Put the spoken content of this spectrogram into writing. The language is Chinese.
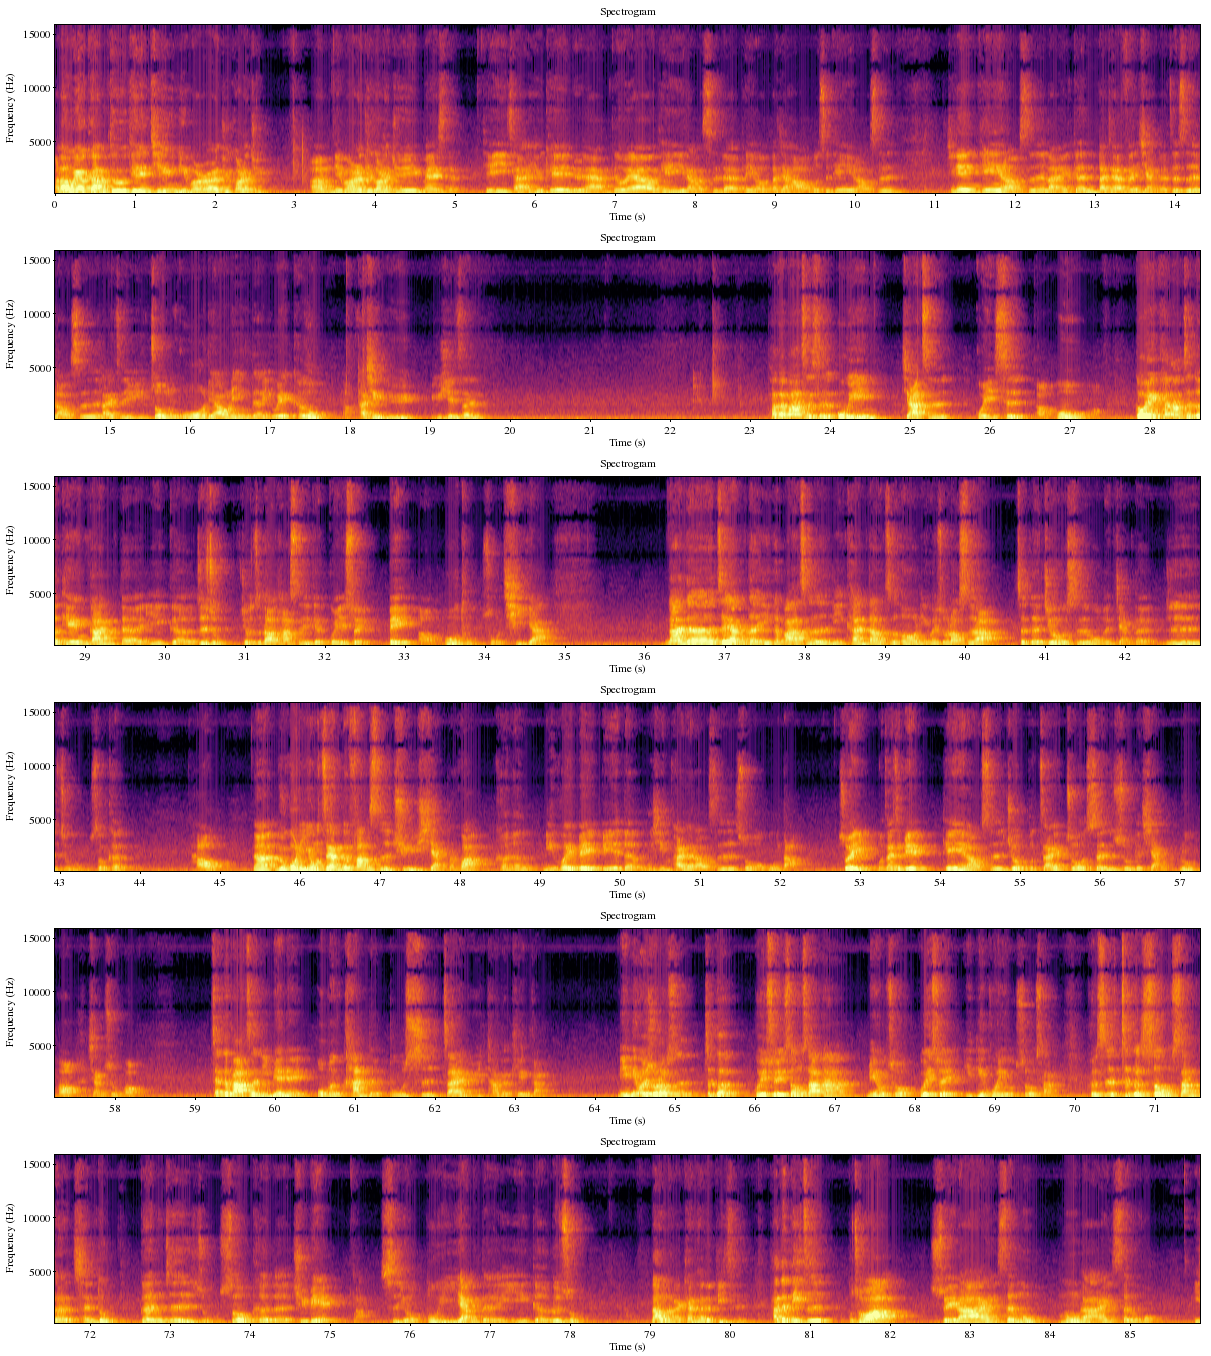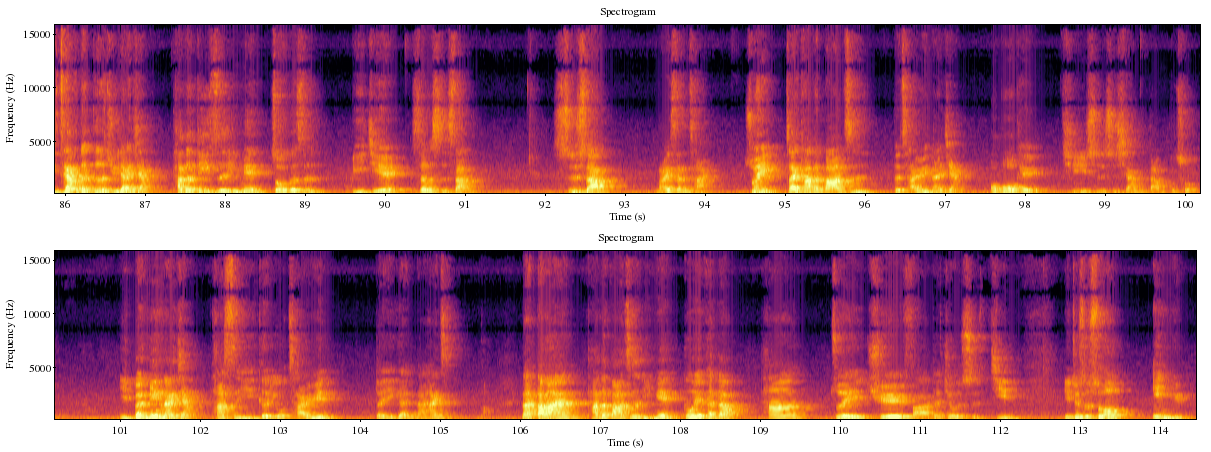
Hello, welcome to 天青 Numerology College. I'm Numerology College Master 天一彩 UK 女汉。各位要天一老师的朋友，大家好，我是天一老师。今天天一老师来跟大家分享的，这是老师来自于中国辽宁的一位客户啊，他姓于，于先生。他的八字是戊寅、甲子、癸巳啊，戊。各位看到这个天干的一个日主，就知道他是一个癸水被啊戊土所欺压。难得这样的一个八字，你看到之后，你会说老师啊，这个就是我们讲的日主受克。好，那如果你用这样的方式去想的话，可能你会被别的五行派的老师所误导。所以我在这边，天意老师就不再做申诉的详入哦，详述哦。这个八字里面呢，我们看的不是在于它的天干。你一定会说，老师，这个癸水受伤啊，没有错，癸水一定会有受伤。可是这个受伤的程度跟日主受克的区别啊，是有不一样的一个论述。那我们来看它的地支，它的地支不错啊。水来生木，木来生火。以这样的格局来讲，它的地支里面走的是比劫生食伤，食伤来生财。所以在他的八字的财运来讲，O 不 OK？其实是相当不错。以本命来讲，他是一个有财运的一个男孩子啊那当然，他的八字里面，各位看到他最缺乏的就是金。也就是说，应运，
